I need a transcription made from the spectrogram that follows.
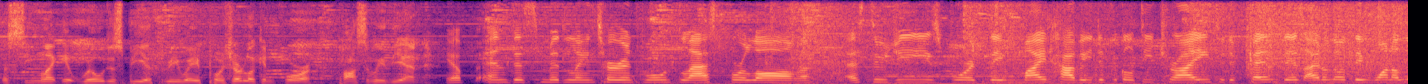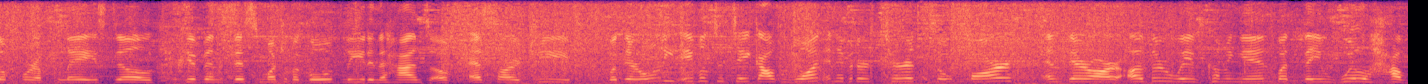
Does seem like it will just be a three-wave push. They're looking for possibly the end. Yep, and this mid lane turret won't last for long. S2G Esports, they might have a difficulty trying to defend this. I don't know if they want to look for a play still, given this much of a gold lead in the hands of SRG. But they're only able to take out one inhibitor turret so far, and there are other waves coming in, but they will have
